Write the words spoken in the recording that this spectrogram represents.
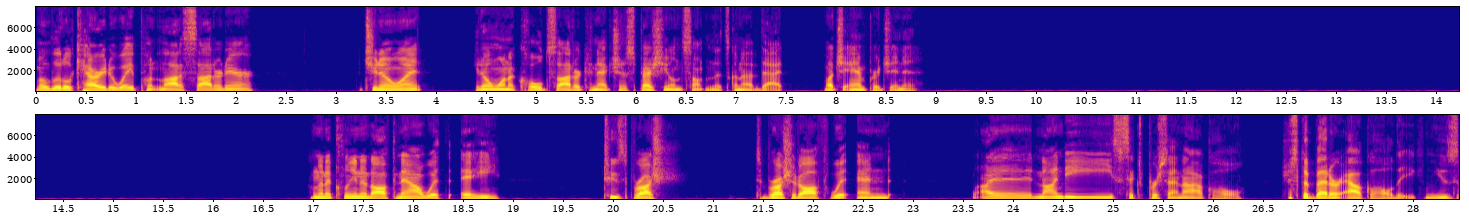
I'm a little carried away putting a lot of solder there. But you know what? You don't want a cold solder connection, especially on something that's going to have that much amperage in it. I'm going to clean it off now with a toothbrush to brush it off with and I 96% alcohol. Just the better alcohol that you can use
